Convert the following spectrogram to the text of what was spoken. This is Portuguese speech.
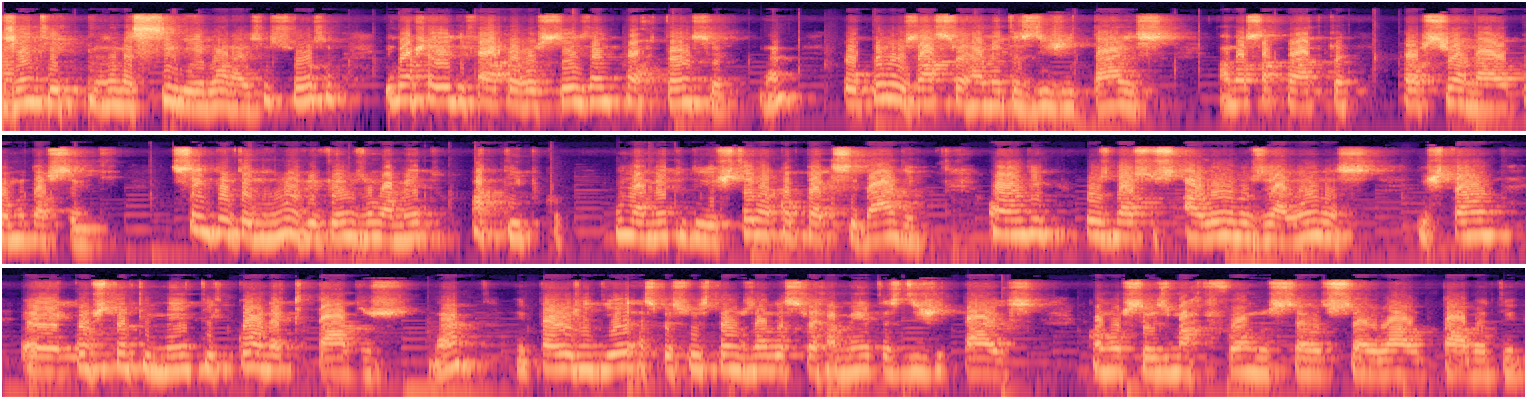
gente, meu nome é Silvia Moraes de Souza, e gostaria de falar para vocês da importância, né, ou como usar as ferramentas digitais na nossa prática profissional como docente. Sem dúvida nenhuma, vivemos um momento atípico, um momento de extrema complexidade, onde os nossos alunos e alunas estão é, constantemente conectados, né? Então, hoje em dia, as pessoas estão usando as ferramentas digitais, como o seu smartphone, o seu celular, o tablet,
